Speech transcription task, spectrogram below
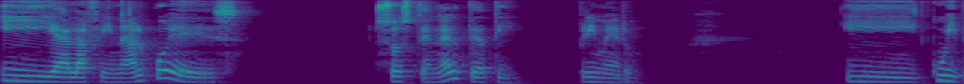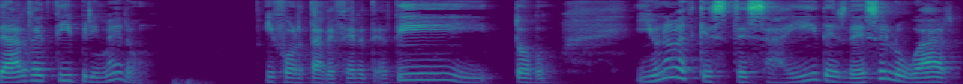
y a la final pues sostenerte a ti primero y cuidar de ti primero y fortalecerte a ti y todo. Y una vez que estés ahí, desde ese lugar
